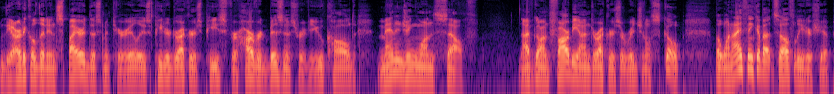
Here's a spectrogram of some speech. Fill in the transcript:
the article that inspired this material is Peter Drucker's piece for Harvard Business Review called Managing Oneself. I've gone far beyond Drucker's original scope, but when I think about self leadership,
